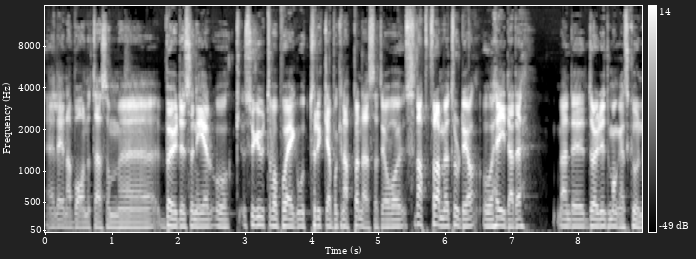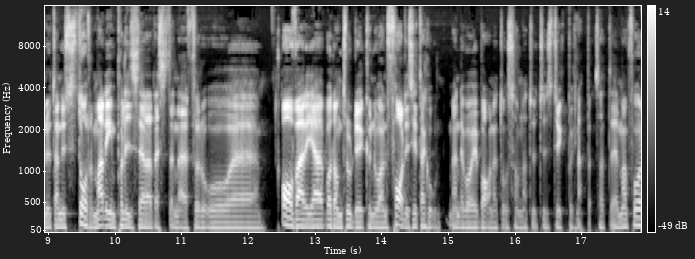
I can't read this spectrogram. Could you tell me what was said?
eller ena barnet där som eh, böjde sig ner och såg ut att vara på väg att trycka på knappen där. Så att jag var snabbt framme trodde jag och hejdade. Men det dröjde inte många sekunder utan det stormade in poliser i arresten där för att eh, avvärja vad de trodde kunde vara en farlig situation. Men det var ju barnet då som naturligtvis tryckte på knappen. Så att eh, man får,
